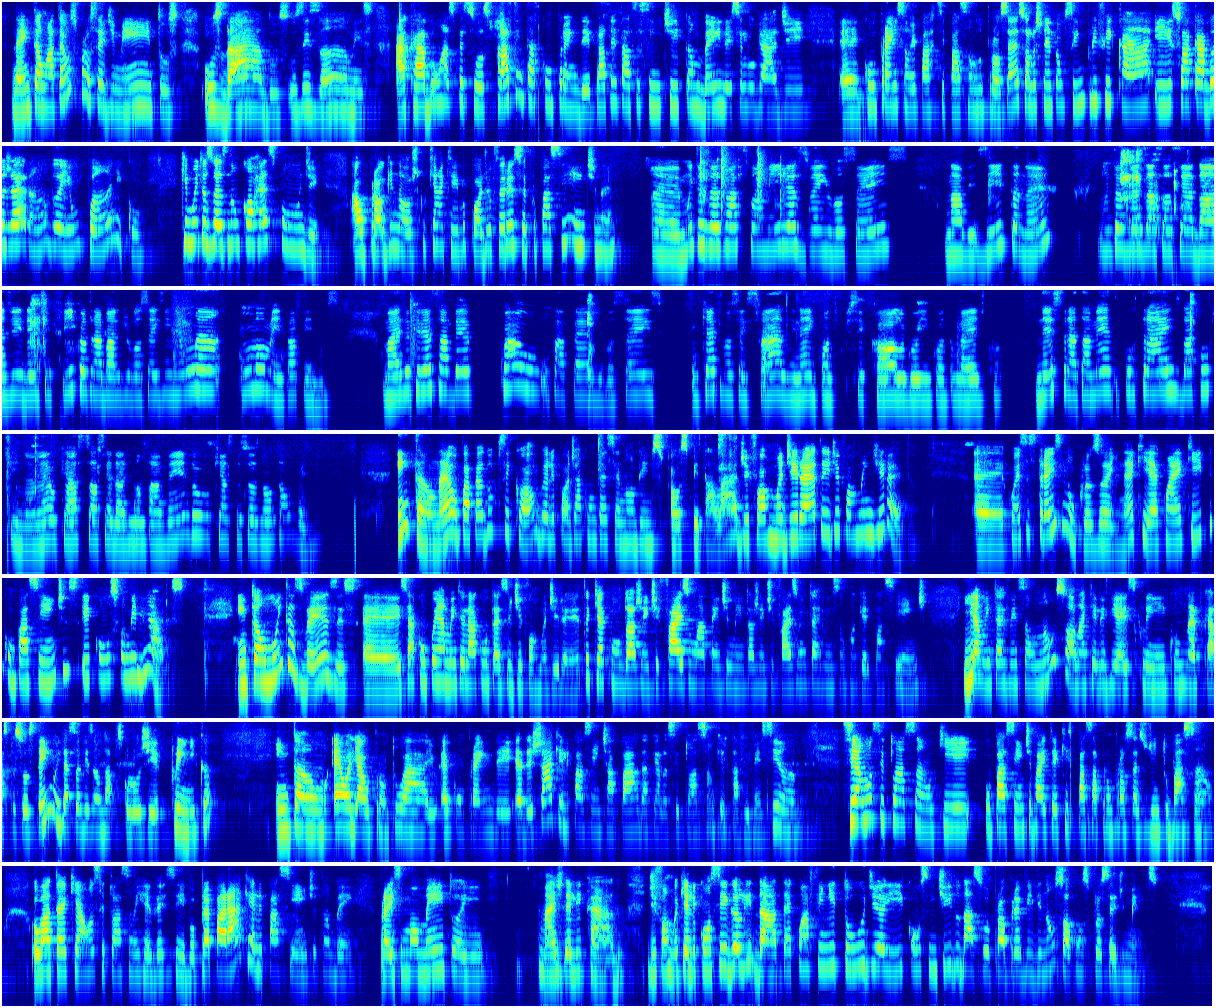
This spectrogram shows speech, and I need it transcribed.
Né? Então, até os procedimentos, os dados, os exames, acabam as pessoas, para tentar compreender, para tentar se sentir também nesse lugar de é, compreensão e participação no processo, elas tentam simplificar e isso acaba gerando aí um pânico que muitas vezes não corresponde ao prognóstico que aquilo pode oferecer para o paciente, né? É, muitas vezes as famílias veem vocês na visita, né? Muitas vezes a sociedade identifica o trabalho de vocês em uma, um momento apenas. Mas eu queria saber qual o papel de vocês, o que é que vocês fazem, né, enquanto psicólogo e enquanto médico, nesse tratamento por trás da cortina, né? O que a sociedade não está vendo, o que as pessoas não estão vendo. Então, né, o papel do psicólogo ele pode acontecer no ambiente hospitalar de forma direta e de forma indireta é, com esses três núcleos aí, né? Que é com a equipe, com pacientes e com os familiares. Então, muitas vezes, é, esse acompanhamento ele acontece de forma direta, que é quando a gente faz um atendimento, a gente faz uma intervenção com aquele paciente. E é uma intervenção não só naquele viés clínico, né? Porque as pessoas têm muito essa visão da psicologia clínica. Então, é olhar o prontuário, é compreender, é deixar aquele paciente a par daquela situação que ele está vivenciando. Se é uma situação que o paciente vai ter que passar por um processo de intubação, ou até que é uma situação irreversível, preparar aquele paciente também para esse momento aí mais delicado, de forma que ele consiga lidar até com a finitude aí, com o sentido da sua própria vida e não só com os procedimentos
